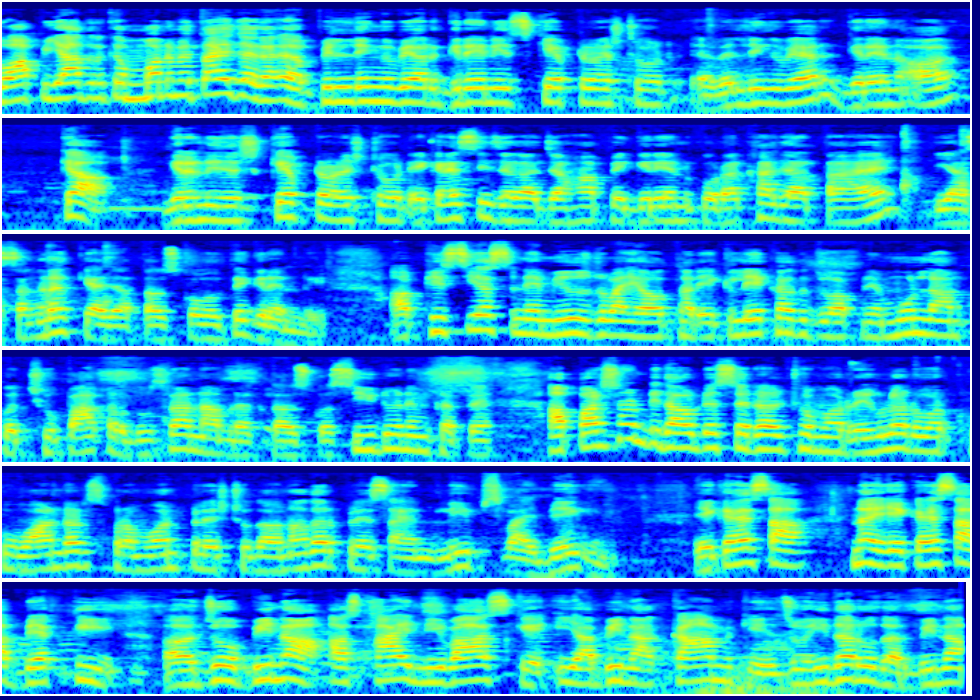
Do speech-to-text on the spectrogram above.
तो आप याद रखें, मन में ताई जगह building where grain is kept store building where grain और क्या? ग्रेन इज़ केप्ट और स्टोर एक ऐसी जगह जहाँ पे ग्रेन को रखा जाता है या संग्रह किया जाता है, उसको बोलते हैं granary officious name used by author एक लेखक जो अपने मूल नाम को छुपाकर दूसरा नाम रखता है, उसको सीडोनेम कहते हैं. A person without a settled home और regular work who wanders from one place to the another place and lives by begging एक ऐसा, नहीं, एक ऐसा व्यक्ति जो बिना अस्थायी निवास के या बिना काम के, जो इधर उधर बिना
